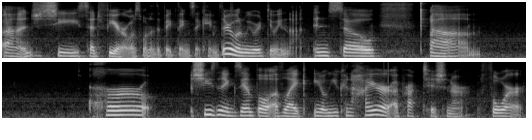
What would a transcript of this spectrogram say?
uh, and she said fear was one of the big things that came through when we were doing that. And so um, her she's an example of like you know you can hire a practitioner for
